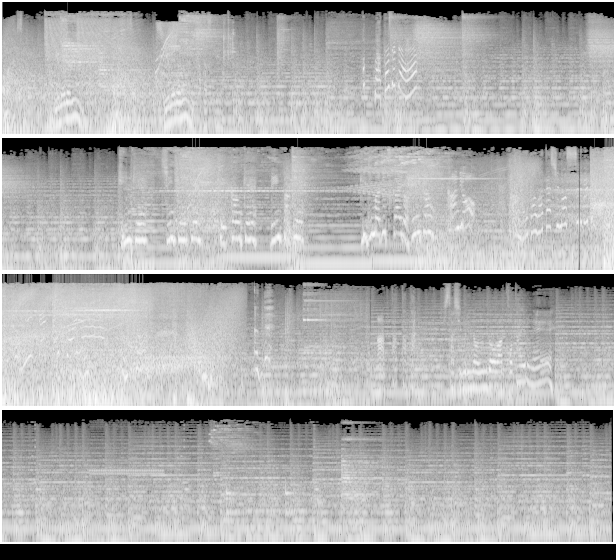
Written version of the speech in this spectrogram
お任せ。夢のように夢のように片付けよう任せて。筋系神経系血管系リンパ系疑似魔術界の変換完了これが私の全てうあったったった久しぶりの運動は応えるね。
